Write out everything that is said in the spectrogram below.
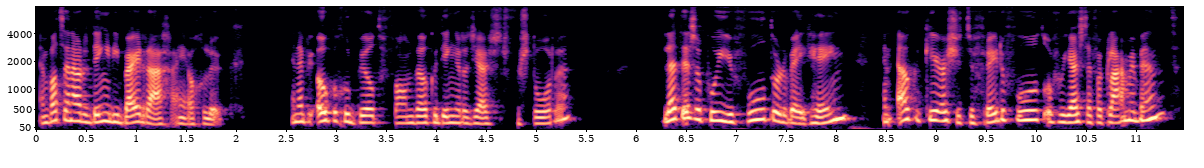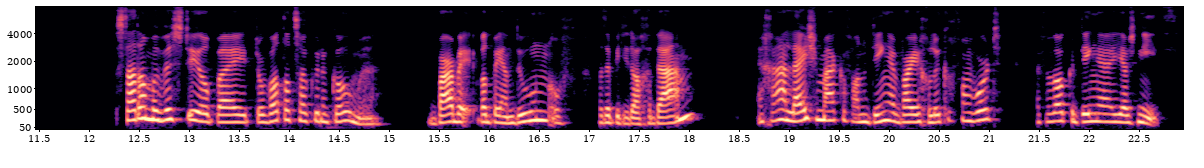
En wat zijn nou de dingen die bijdragen aan jouw geluk? En heb je ook een goed beeld van welke dingen dat juist verstoren? Let eens op hoe je je voelt door de week heen en elke keer als je tevreden voelt of er juist even klaar mee bent, sta dan bewust stil bij door wat dat zou kunnen komen. Waar wat ben je aan het doen of wat heb je die dag gedaan? En ga een lijstje maken van de dingen waar je gelukkig van wordt en van welke dingen juist niet.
